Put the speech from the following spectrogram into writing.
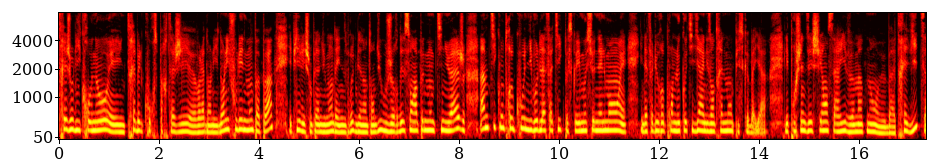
très joli chrono et une très belle course partagée voilà dans les dans les foulées de mon papa. Et puis les championnats du monde à Innsbruck bien entendu où je redescends un peu de mon petit nuage, un petit contre-coup au niveau de la fatigue parce que émotionnellement il a fallu reprendre le quotidien et les entraînements puisque bah il y a les prochaines échéances arrivent maintenant euh, bah, très vite,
